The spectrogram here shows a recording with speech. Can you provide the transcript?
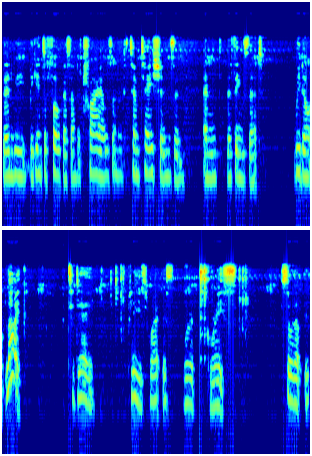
then we begin to focus on the trials and the temptations and, and the things that we don't like. Today, please write this word grace so that it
